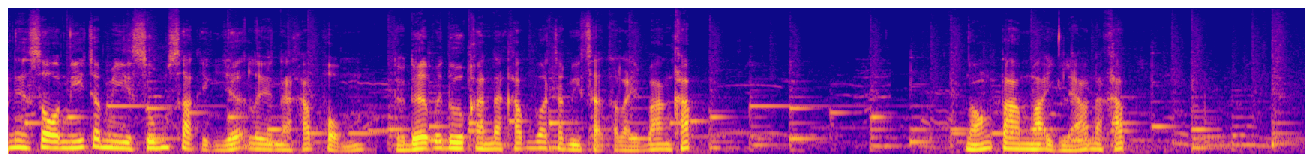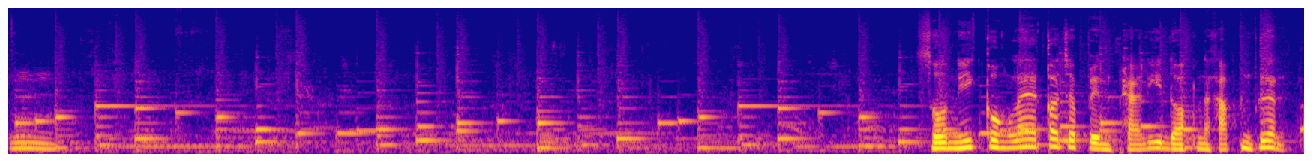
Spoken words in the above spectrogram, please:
ายในโซนนี้จะมีซุ้มสัตว์อีกเยอะเลยนะครับผม เดี๋ยวเดินไปดูกันนะครับว่าจะมีสัตว์อะไรบ้างครับ น้องตามมาอีกแล้วนะครับ อืมโซนนี้กรงแรกก็จะเป็นแพรี่ด็อกนะครับเพื่อนๆ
